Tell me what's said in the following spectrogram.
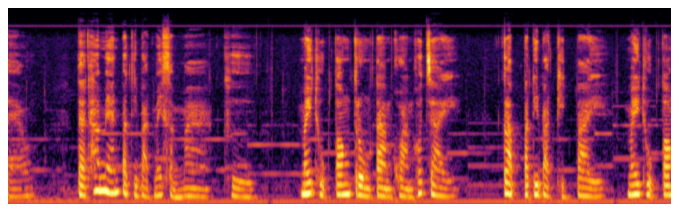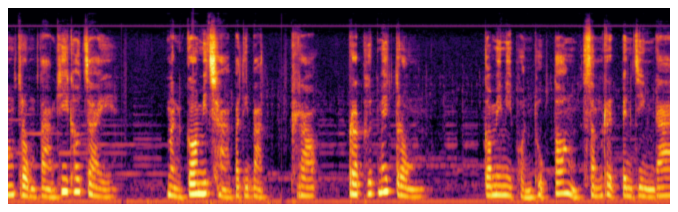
แล้ว แต่ถ้าแม้นปฏิบัติไม่สัมมา คือ ไม่ถูกต้องตรงตามความเข้าใจ กลับปฏิบัติผิดไป ไม่ถูกต้องตรงตามที่เข้าใจ มันก็มิจฉาปฏิบัติ เพราะประพฤติไม่ตรง ก็ไม่มีผลถูกต้องสำเร็จเป็นจริงได้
